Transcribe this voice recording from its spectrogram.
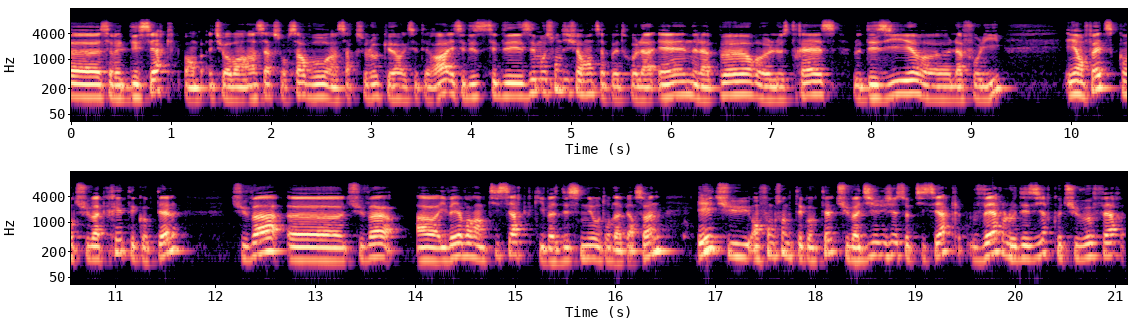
euh, ça va être des cercles, par exemple, tu vas avoir un cercle sur le cerveau, un cercle sur le cœur, etc. Et c'est des, émotions différentes, ça peut être la haine, la peur, le stress, le désir, euh, la folie. Et en fait, quand tu vas créer tes cocktails, tu vas, euh, tu vas, ah, il va y avoir un petit cercle qui va se dessiner autour de la personne, et tu, en fonction de tes cocktails, tu vas diriger ce petit cercle vers le désir que tu veux faire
